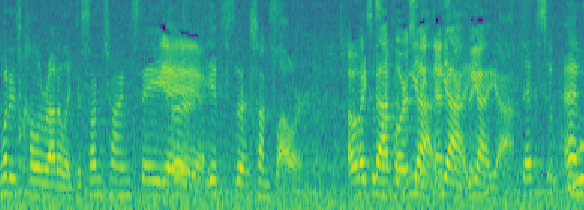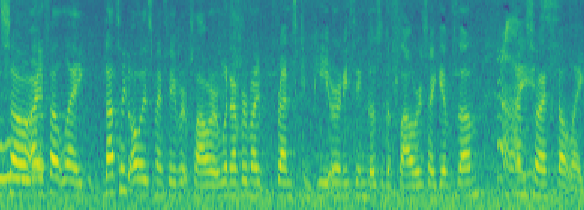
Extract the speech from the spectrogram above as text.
what is Colorado like the sunshine state Yeah, Or yeah, yeah. it's the sunflower Oh, like that- sunflower yeah that's yeah yeah yeah That's so cool. and so I felt like that's like always my favorite flower. Whenever my friends compete or anything, those are the flowers I give them. Nice. And so I felt like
